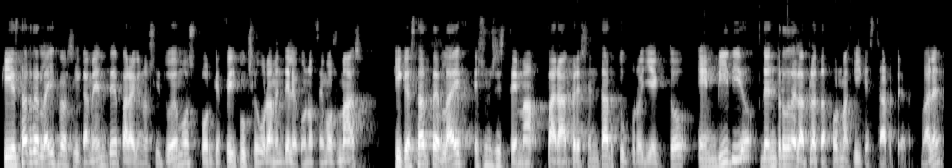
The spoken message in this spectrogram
Kickstarter Live, básicamente, para que nos situemos, porque Facebook seguramente le conocemos más, Kickstarter Live es un sistema para presentar tu proyecto en vídeo dentro de la plataforma Kickstarter, ¿vale?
